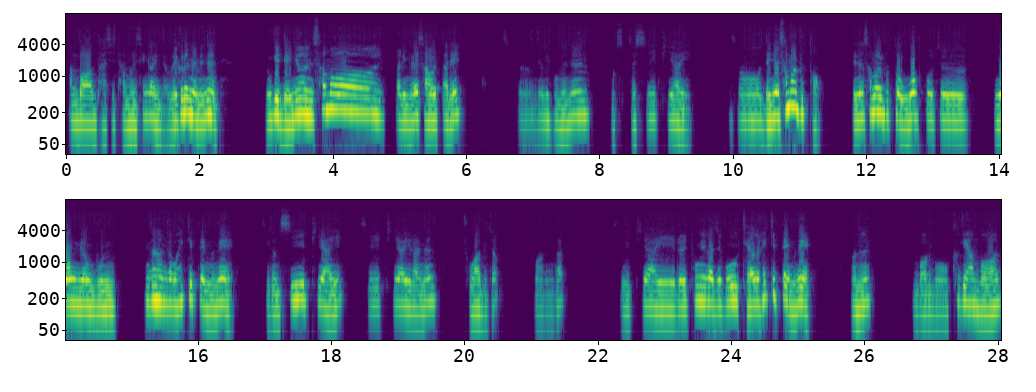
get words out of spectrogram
한번 다시 담을 생각입니다. 왜 그러냐면은 요게 내년 3월 달인가요? 4월 달에 지금 여기 보면은 60자 CPI 그래서 내년 3월부터 내년 3월부터 5억 도즈 5억 명분 생산한다고 했기 때문에 지금 CPI CPI라는 조합이죠. 조합인가? CPI를 통해 가지고 계약을 했기 때문에 저는 한번 뭐 크게 한번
